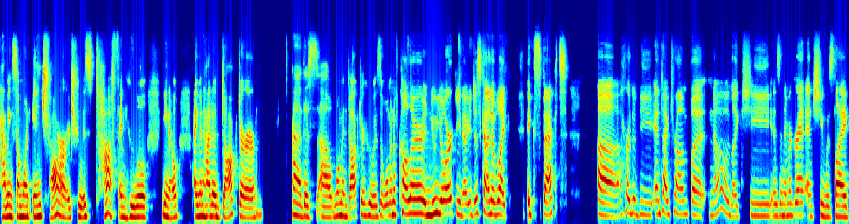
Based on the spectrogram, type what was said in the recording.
having someone in charge who is tough and who will you know i even had a doctor uh, this uh, woman doctor who is a woman of color in new york you know you just kind of like expect uh, her to be anti-trump but no like she is an immigrant and she was like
